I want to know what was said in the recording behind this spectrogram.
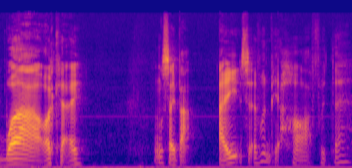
wow. Okay. I'm gonna say about eight. It wouldn't be a half, would there?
